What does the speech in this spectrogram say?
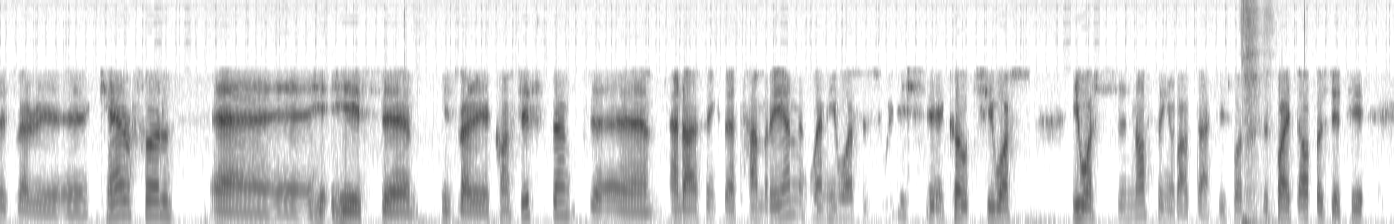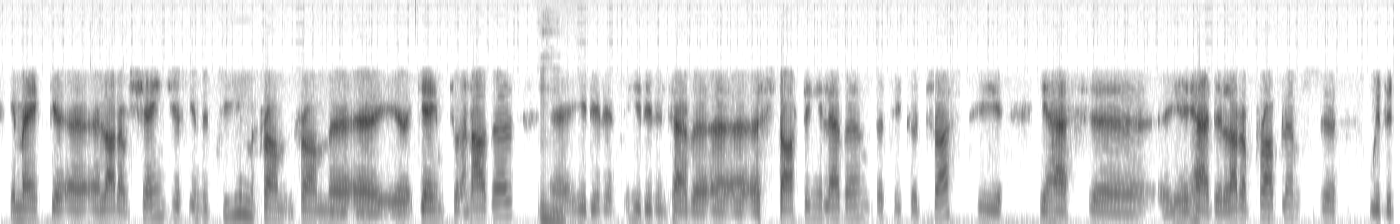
He's very uh, careful. Uh, he, he's uh, he's very consistent, uh, and I think that Hamren, when he was a Swedish uh, coach, he was he was nothing about that. He was the quite opposite. He he make uh, a lot of changes in the team from from uh, uh, game to another. Mhm. Uh, he didn't he didn't have a, a, a starting eleven that he could trust. He he has uh, he had a lot of problems uh, with the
